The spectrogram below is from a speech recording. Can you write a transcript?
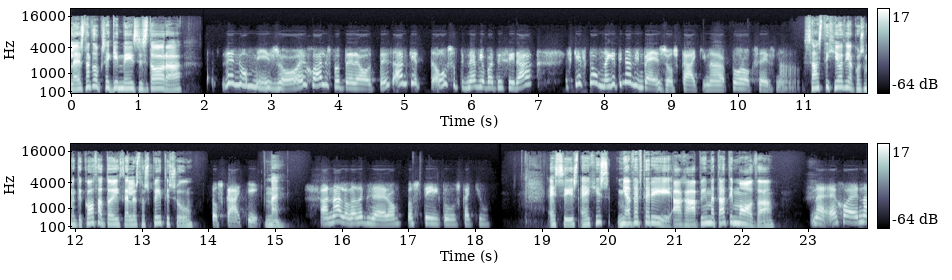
Λες να το ξεκινήσεις τώρα. Δεν νομίζω. Έχω άλλες προτεραιότητες. Αν και όσο την έβλεπα τη σειρά, σκεφτόμουν γιατί να μην παίζω σκάκι, να μπορώ, ξέρεις, να... Σαν στοιχείο διακοσμητικό θα το ήθελες στο σπίτι σου; Το σκάκι. Ναι. Ανάλογα, δεν ξέρω, το στυλ του σκακιού. Εσύ έχεις μια δεύτερη αγάπη μετά τη μόδα; Ναι, έχω ένα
